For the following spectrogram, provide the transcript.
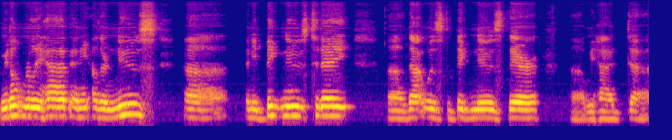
we don't really have any other news, uh, any big news today. Uh, that was the big news there. Uh, we had uh,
